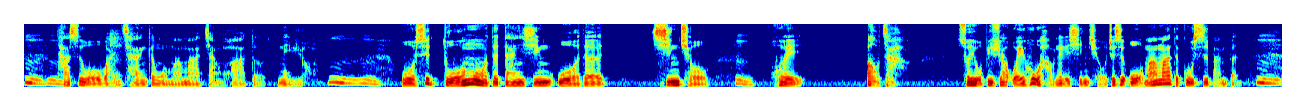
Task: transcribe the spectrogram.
嗯，它是我晚餐跟我妈妈讲话的内容。嗯嗯，我是多么的担心我的星球，嗯，会爆炸。所以我必须要维护好那个星球，就是我妈妈的故事版本。嗯，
